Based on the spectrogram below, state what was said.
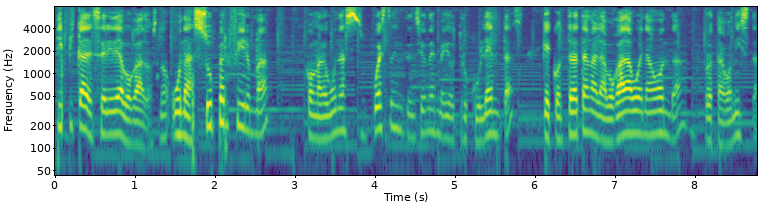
típica de serie de abogados, ¿no? Una super firma con algunas supuestas intenciones medio truculentas que contratan a la abogada buena onda, protagonista,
